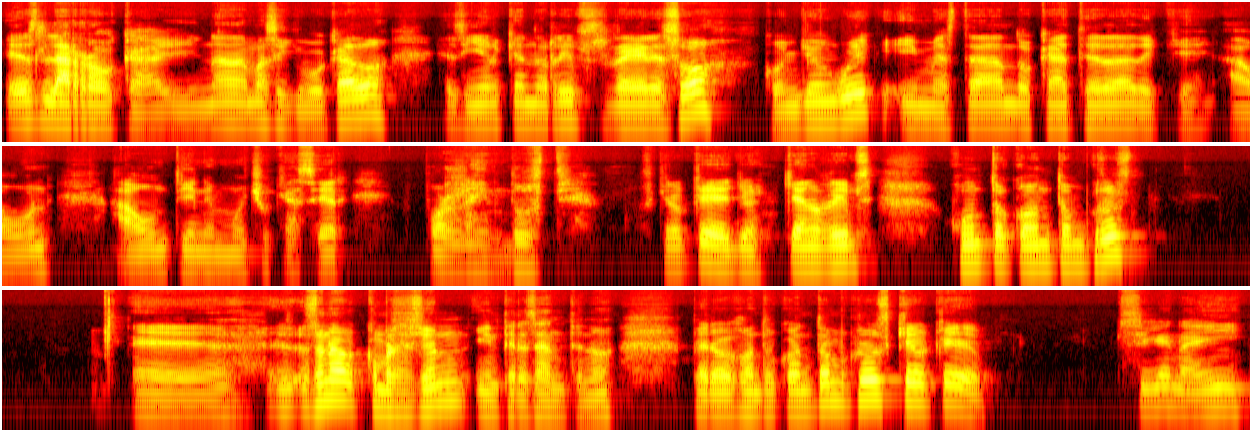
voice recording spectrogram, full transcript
es La Roca y nada más equivocado, el señor Keanu Reeves regresó con John Wick y me está dando cátedra de que aún, aún tiene mucho que hacer por la industria. Creo que Keanu Reeves junto con Tom Cruise eh, es una conversación interesante, ¿no? Pero junto con Tom Cruise creo que siguen ahí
